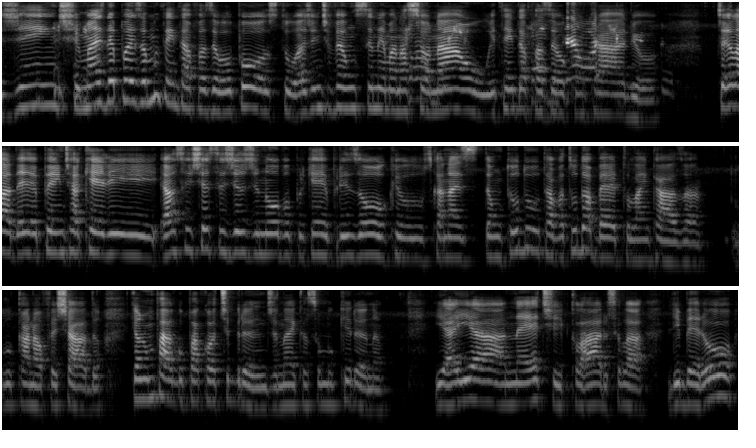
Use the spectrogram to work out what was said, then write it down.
Gente, mas depois vamos tentar fazer o oposto? A gente vê um cinema nacional e tenta fazer o é contrário. ótimo isso. Sei lá, de repente aquele. Eu assisti esses dias de novo porque reprisou que os canais estão tudo. Tava tudo aberto lá em casa, o canal fechado. Que eu não pago o pacote grande, né? Que eu sou muquirana. E aí a net, claro, sei lá, liberou.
